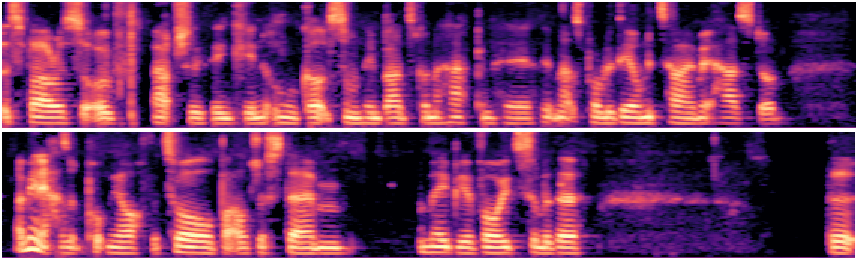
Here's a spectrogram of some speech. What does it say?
as far as sort of actually thinking, oh God, something bad's going to happen here, I think that's probably the only time it has done. I mean, it hasn't put me off at all, but I'll just um, maybe avoid some of the the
